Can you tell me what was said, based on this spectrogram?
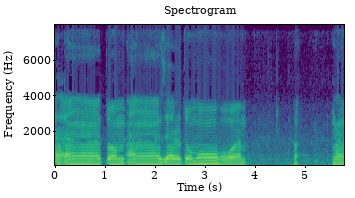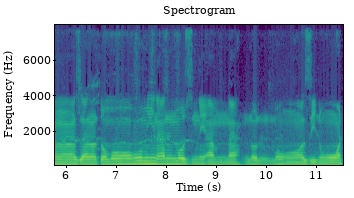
أأنتم أنزلتموه أنزلتموه من المزن أم نحن المنزلون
